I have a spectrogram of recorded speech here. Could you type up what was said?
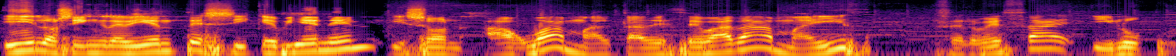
Y los ingredientes sí que vienen y son agua, malta de cebada, maíz, cerveza y lúpulo.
